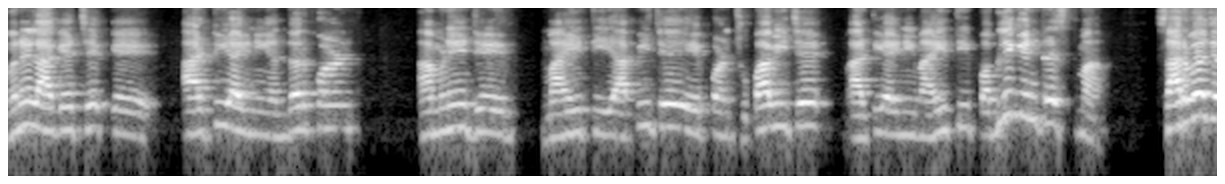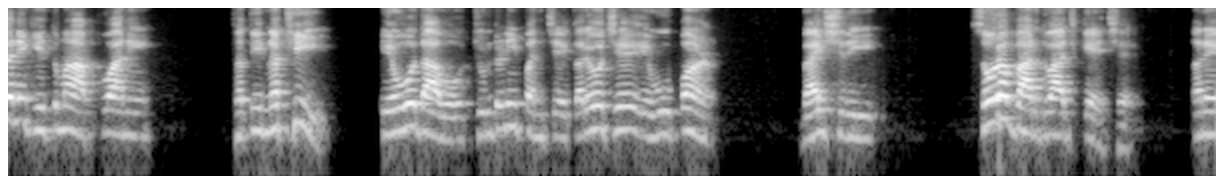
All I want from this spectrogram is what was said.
મને લાગે છે કે આરટીઆઈ ની અંદર પણ આમણે જે માહિતી આપી છે એ પણ છુપાવી છે. આરટીઆઈ ની માહિતી પબ્લિક ઇન્ટરેસ્ટમાં સાર્વજનિક હિતમાં આપવાની થતી નથી એવો દાવો ચૂંટણી પંચે કર્યો છે એવું પણ ભાઈ શ્રી સૌરભ ભારદ્વાજ કહે છે. અને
